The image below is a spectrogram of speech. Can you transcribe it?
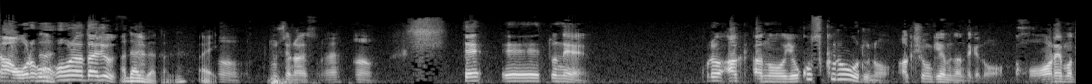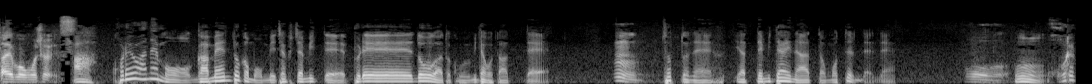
あ、俺、はい俺は大丈夫です、あ、大丈夫だったのね。はい。うん。どうしてないですね。うん。で、えーっとね、これはあ、あの、横スクロールのアクションゲームなんだけど、これもだいぶ面白いです。あ、これはね、もう画面とかもめちゃくちゃ見て、プレイ動画とかも見たことあって、うん。ちょっとね、やってみたいなと思ってるんだよね。もう、うん。これ、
